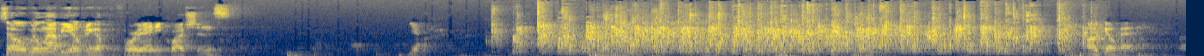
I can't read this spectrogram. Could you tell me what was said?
So we'll now be opening up the floor to any questions. Yeah. Yeah. I'll go ahead. Oh,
